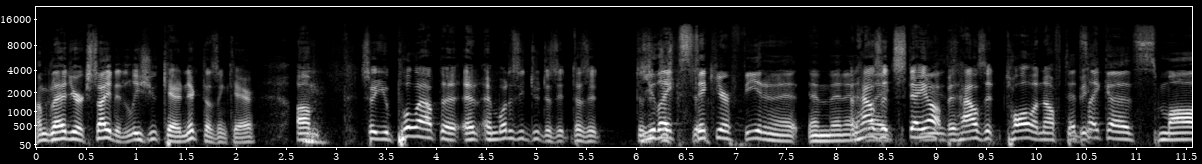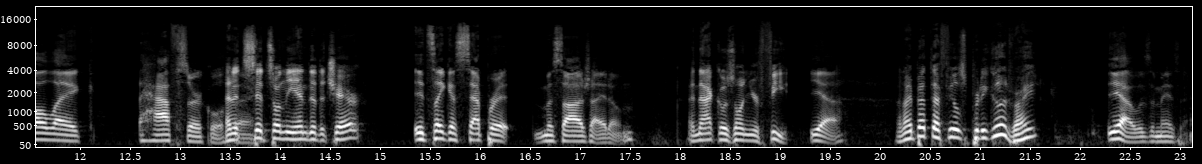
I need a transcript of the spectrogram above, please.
I'm glad you're excited. At least you care. Nick doesn't care. Um, so you pull out the and, and what does he do? Does it? Does it? Does you it like just- stick your feet in it, and then it, And how's like, it stay up? It, how's it tall enough to It's be? like a small like half circle, and it sits on the end of the chair, It's like a separate massage item. and that goes on your feet. Yeah, and I bet that feels pretty good, right? Yeah, it was amazing.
